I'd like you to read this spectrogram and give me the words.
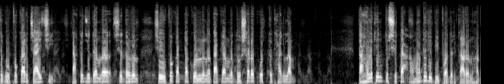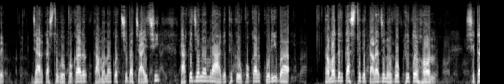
থেকে উপকার চাইছি, তাকে যদি আমরা সে ধরুন সেই উপকারটা করল না, তাকে আমরা দোষারোপ করতে থাকলাম, তাহলে কিন্তু সেটা আমাদেরই বিপদের কারণ হবে। যার কাছ থেকে উপকার কামনা করছি বা চাইছি, তাকে যেন আমরা আগে থেকে উপকার করি বা আমাদের কাছ থেকে তারা যেন উপকৃত হন। সেটা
